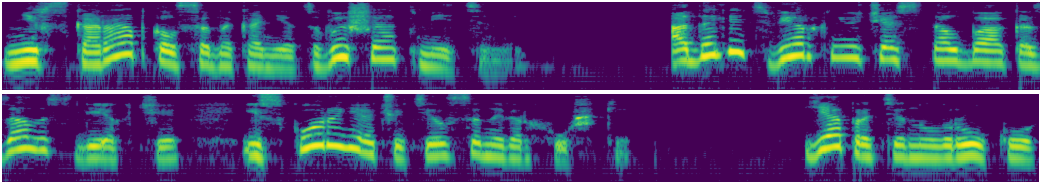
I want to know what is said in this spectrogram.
не вскарабкался, наконец, выше отметины. Одолеть верхнюю часть столба оказалось легче, и скоро я очутился на верхушке. Я протянул руку,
